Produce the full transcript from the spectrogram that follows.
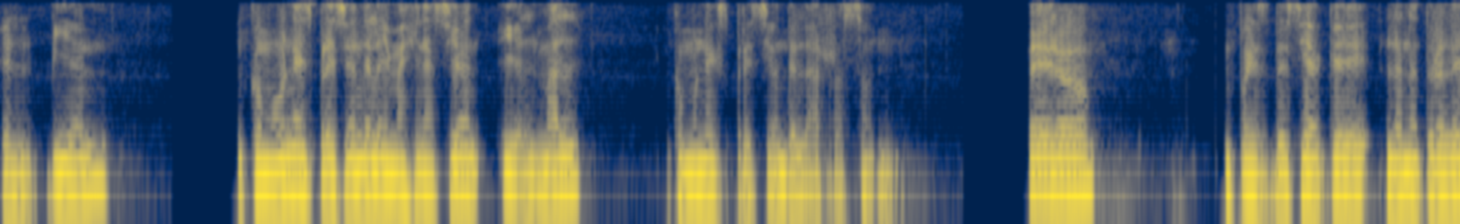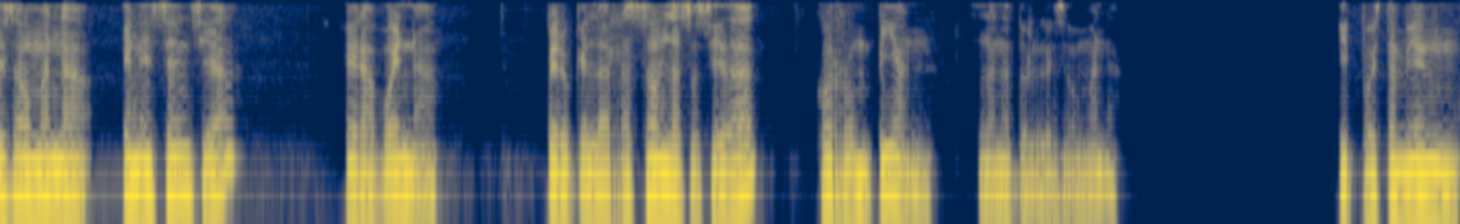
el bien como una expresión de la imaginación y el mal como una expresión de la razón. Pero, pues decía que la naturaleza humana en esencia era buena, pero que la razón, la sociedad, corrompían la naturaleza humana. Y pues también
